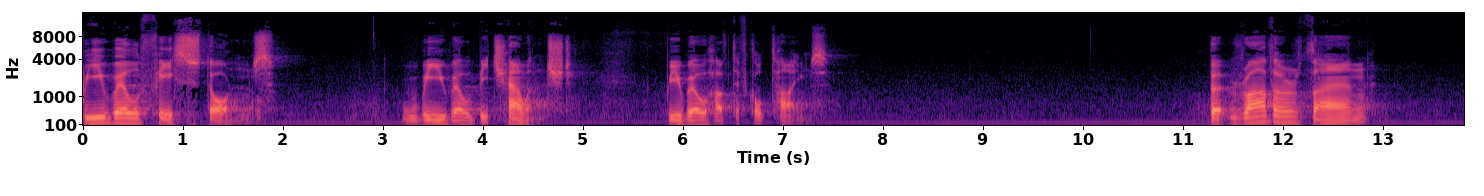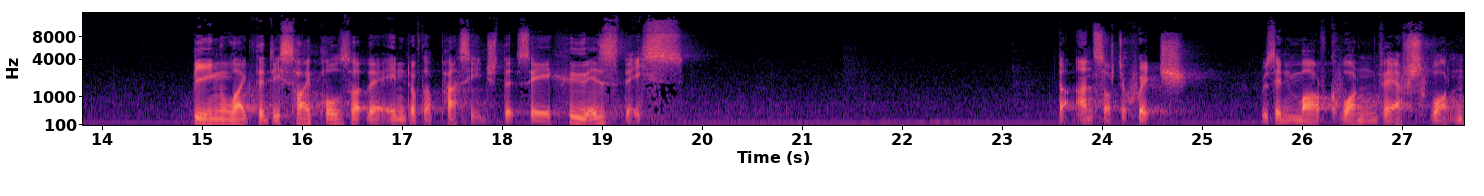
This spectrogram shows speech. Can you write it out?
We will face storms. We will be challenged. We will have difficult times. But rather than being like the disciples at the end of the passage that say, Who is this? The answer to which was in Mark 1, verse 1.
